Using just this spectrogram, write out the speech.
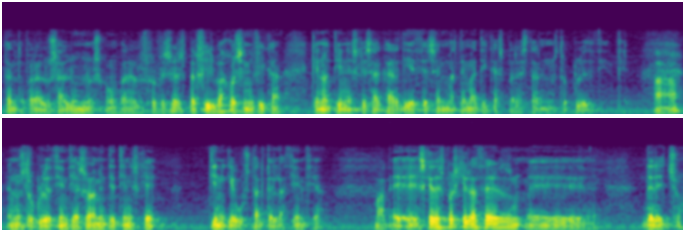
tanto para los alumnos como para los profesores. Perfil bajo significa que no tienes que sacar dieces en matemáticas para estar en nuestro Club de Ciencia. Ajá, En nuestro Club de Ciencia solamente tienes que, tiene que gustarte la ciencia. vale. Eh, es que después quiero hacer eh, derecho.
